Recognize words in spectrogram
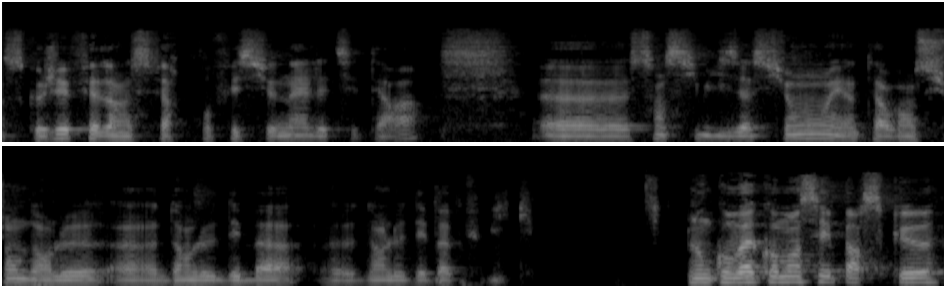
ce que j'ai fait dans la sphère professionnelle, etc. Euh, sensibilisation et intervention dans le, euh, dans le, débat, dans le débat public. Donc on va commencer par ce que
